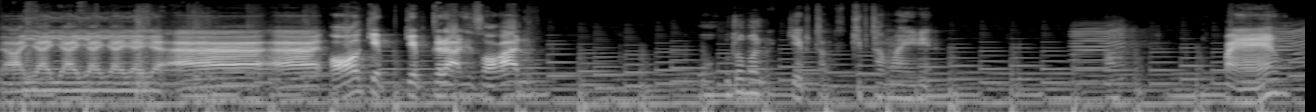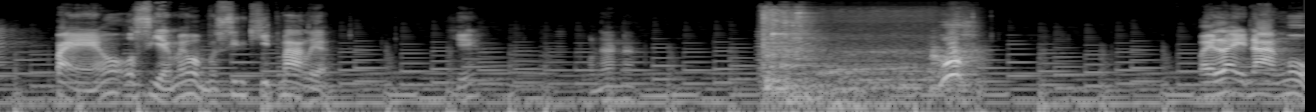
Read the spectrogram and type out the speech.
อย่าอย่าอย่าอย่าอย่าอย่าอย่าอ่าอ่าอ๋อเก็บเก็บกระดาษถึงสองอัน โอ้กูต้องมาเก็บเก็บทำไมเนี่ยเอ้า แป๋วแป๋วโอเสียงแม่งแบบเหมือนสิ้นคิดมากเลยอะโอเคโอ้นั่นนั่นโอ้ไปไล่หน้าโง่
